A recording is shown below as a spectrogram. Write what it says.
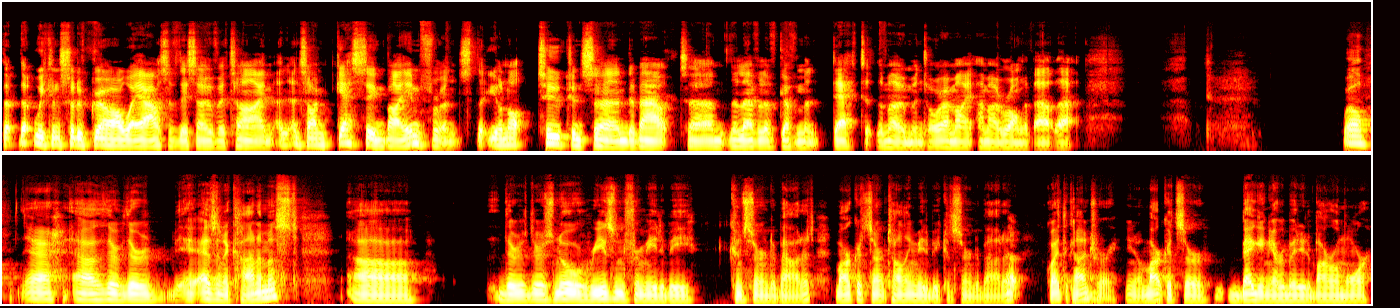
that, that we can sort of grow our way out of this over time. And, and so i'm guessing by inference that you're not too concerned about um, the level of government debt at the moment or am i am i wrong about that? Well yeah uh, there there as an economist uh, there there's no reason for me to be concerned about it. Markets aren't telling me to be concerned about it. Quite the contrary. You know markets are begging everybody to borrow more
